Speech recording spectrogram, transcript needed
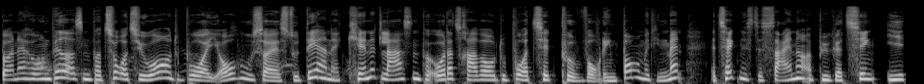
Bonna Hågen Pedersen på 22 år, du bor i Aarhus og er studerende. Kenneth Larsen på 38 år, du bor tæt på Vordingborg med din mand, er teknisk designer og bygger ting i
